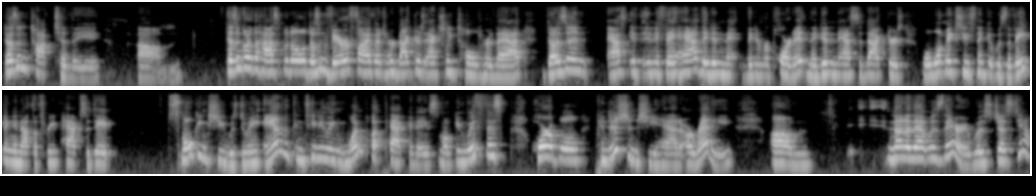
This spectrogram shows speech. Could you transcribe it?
doesn't talk to the um, doesn't go to the hospital, doesn't verify that her doctors actually told her that, doesn't ask if and if they had they didn't they didn't report it and they didn't ask the doctors well what makes you think it was the vaping and not the three packs a day smoking she was doing and the continuing one pack a day smoking with this horrible condition she had already? Um none of that was there. It was just yeah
